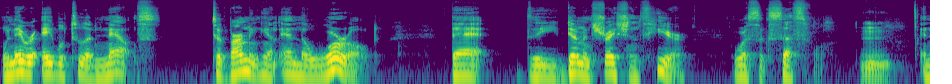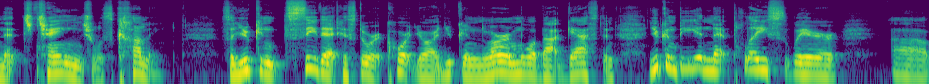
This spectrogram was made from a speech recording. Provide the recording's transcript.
when they were able to announce to Birmingham and the world that the demonstrations here were successful and that change was coming. So you can see that historic courtyard. You can learn more about Gaston. You can be in that place where uh,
